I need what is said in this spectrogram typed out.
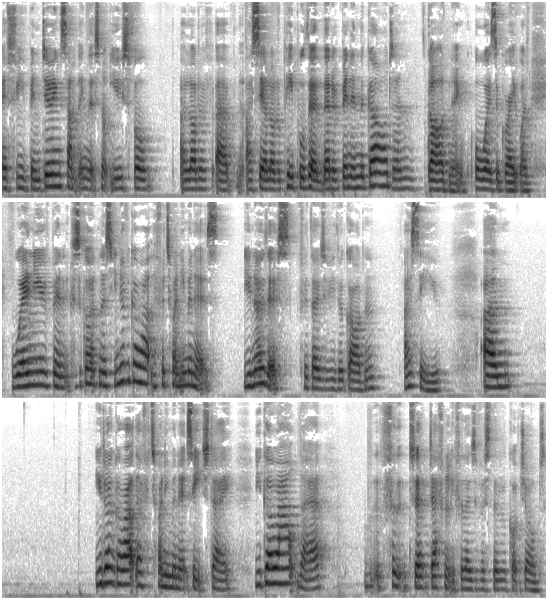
If you've been doing something that's not useful, a lot of uh, I see a lot of people that, that have been in the garden, gardening, always a great one. When you've been, because gardeners, you never go out there for 20 minutes. You know this for those of you that garden. I see you. Um, you don't go out there for 20 minutes each day. You go out there, for definitely for those of us that have got jobs,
